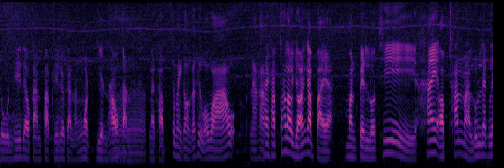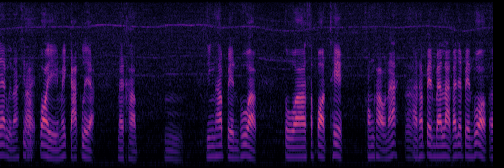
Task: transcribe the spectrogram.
จูนที่เดียวกันปรับที่เดียวกันทั้งหมดเย็นเท่ากันอ่านะครับ สมัยก่อนก็ถือว่าว้าวนะครับ ใช่ครับ ถ้าเราย้อนกลับไปอะ มันเป็นรถที่ให้ออปชั่นมารุ่นแรก ๆ เลยนะ ที่ใช่แบบปล่อยไม่กักเลยอะนะครับ อืมยิ่งถ้าเป็นพวกตัวสปอร์ตเทคของเขานะอ่าอ่าถ้าเป็นแบรนด์หลักก็จะเป็นพวกเอ่อ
